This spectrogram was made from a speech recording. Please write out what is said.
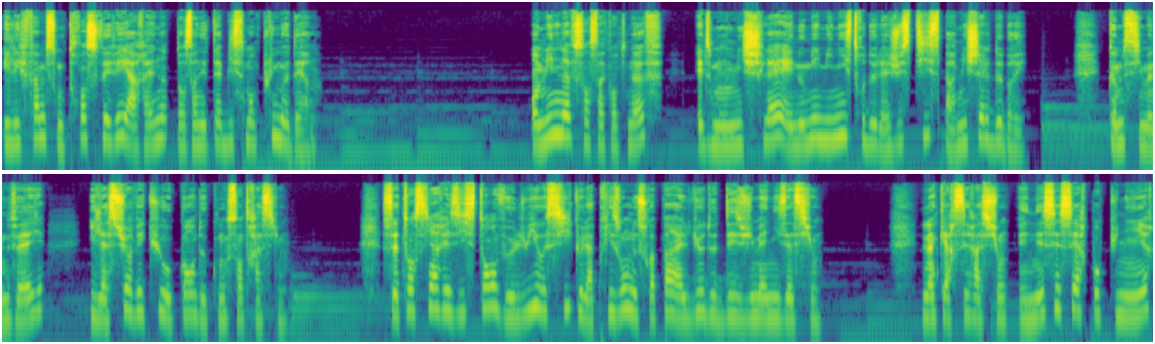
et les femmes sont transférées à Rennes dans un établissement plus moderne. En 1959, Edmond Michelet est nommé ministre de la Justice par Michel Debré. Comme Simone Veil, il a survécu au camp de concentration. Cet ancien résistant veut lui aussi que la prison ne soit pas un lieu de déshumanisation. L'incarcération est nécessaire pour punir,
